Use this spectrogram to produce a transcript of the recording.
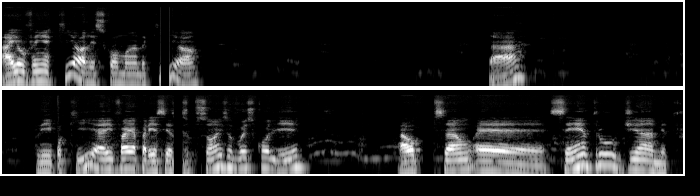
Aí eu venho aqui, ó, nesse comando aqui, ó. Tá? Clico aqui, aí vai aparecer as opções, eu vou escolher a opção é, centro, diâmetro.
